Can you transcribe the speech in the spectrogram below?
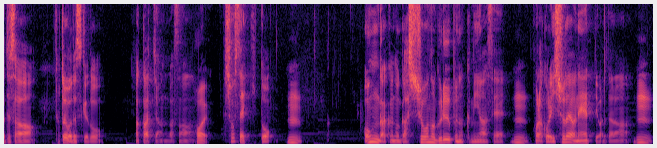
ってさ例えばですけど赤ちゃんがさはい。書籍とうん。音楽の合唱のグループの組み合わせうん。ほらこれ一緒だよねって言われたらうん。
